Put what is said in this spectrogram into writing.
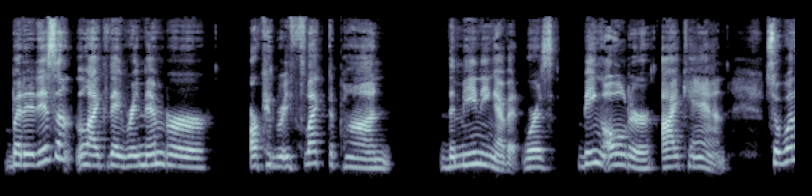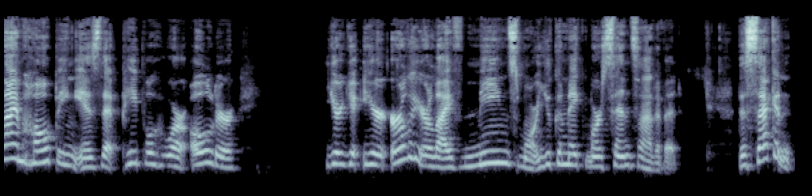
but it isn't like they remember or can reflect upon the meaning of it. Whereas being older, I can. So what I'm hoping is that people who are older, your your earlier life means more. You can make more sense out of it. The second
